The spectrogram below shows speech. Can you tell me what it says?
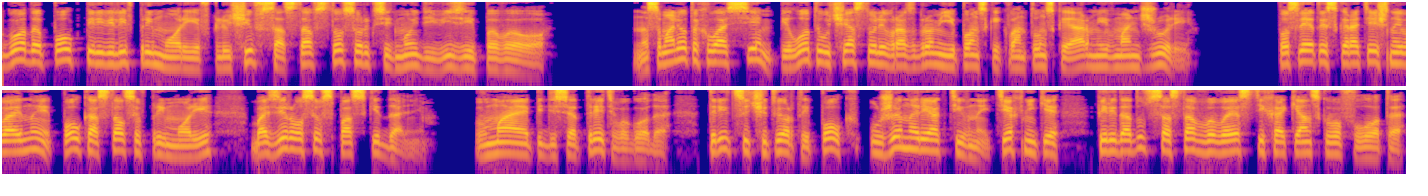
года полк перевели в Приморье, включив в состав 147-й дивизии ПВО. На самолетах Ла-7 пилоты участвовали в разгроме японской квантунской армии в Маньчжурии. После этой скоротечной войны полк остался в Приморье, базировался в Спасске Дальнем. В мае 1953 года 34-й полк уже на реактивной технике передадут в состав ВВС Тихоокеанского флота,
